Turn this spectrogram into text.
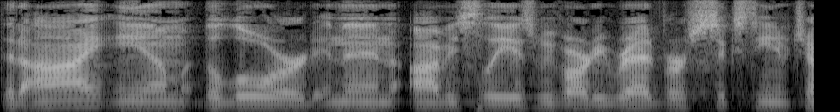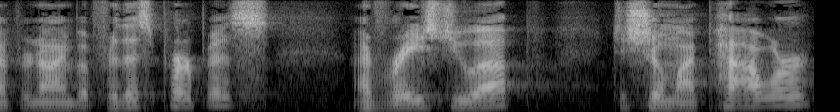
that I am the Lord. And then, obviously, as we've already read, verse 16 of chapter 9, but for this purpose I've raised you up to show my power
